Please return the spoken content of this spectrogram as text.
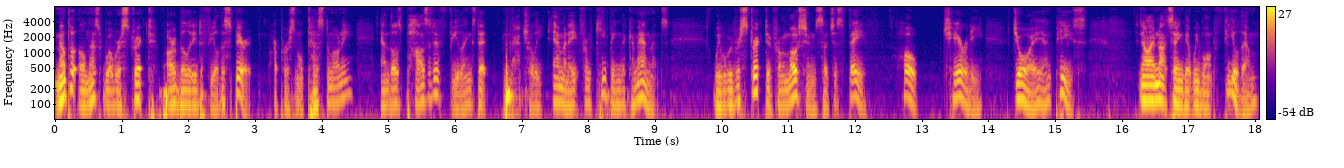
Mental illness will restrict our ability to feel the Spirit, our personal testimony, and those positive feelings that naturally emanate from keeping the commandments. We will be restricted from emotions such as faith, hope, charity, joy, and peace. Now, I'm not saying that we won't feel them,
